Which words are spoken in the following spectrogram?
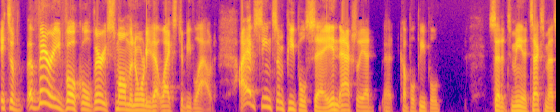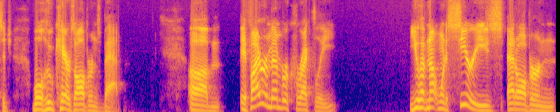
it's a, a, very vocal, very small minority that likes to be loud. I have seen some people say, and actually, had a couple people said it to me in a text message. Well, who cares? Auburn's bad. Um, if I remember correctly, you have not won a series at Auburn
